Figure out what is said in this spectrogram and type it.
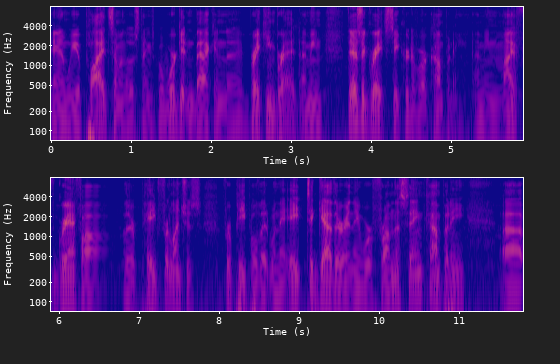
and we applied some of those things. But we're getting back into breaking bread. I mean, there's a great secret of our company. I mean, my grandfather paid for lunches for people that when they ate together and they were from the same company, uh,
